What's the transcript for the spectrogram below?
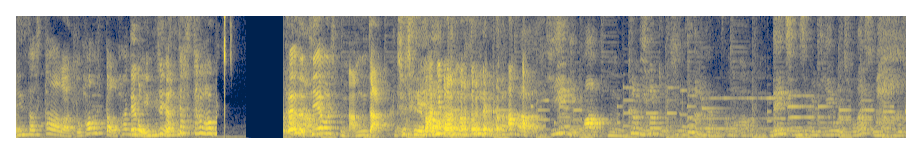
인스타 스타가 또 하고 싶다고 하니 내가 언제 인스타 스타하고 그래서 DM 하고 싶은 남자. 주제를 많이 벗어났었네. 자 DM이 와. 음. 그럼 이걸 또 구분을 해야 되잖아. 내 진심을 DM으로 전할 수 있는 방법이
